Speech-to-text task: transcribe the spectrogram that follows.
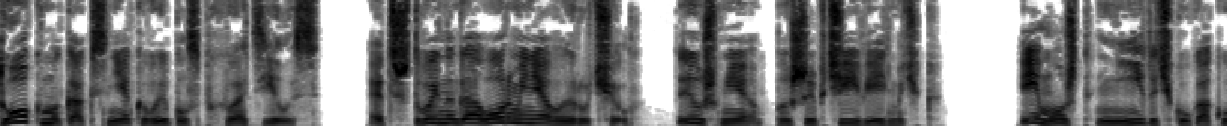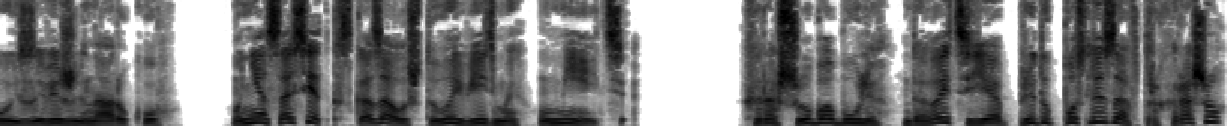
Токма, как снег, выпал, спохватилась. Это ж твой наговор меня выручил. Ты уж мне пошепчи, ведьмочка. И, может, ниточку какую завяжи на руку. Мне соседка сказала, что вы, ведьмы, умеете. Хорошо, бабуля, давайте я приду послезавтра, хорошо?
